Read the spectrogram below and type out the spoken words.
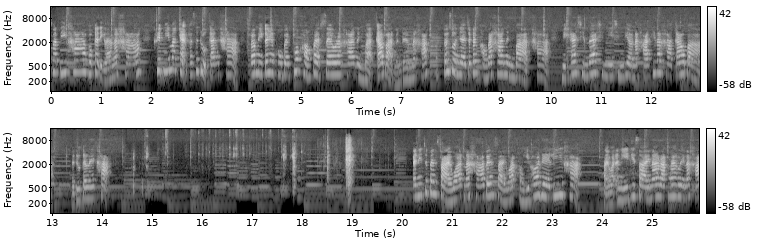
สวัสดีค่ะ พบกันอีกแล้วนะคะ คลิปนี้มาแกะพัสดุกันค่ะ รอบนี้ก็ยังคงเป็นพวกของแฟลชเซลราคา 1 บาท 9 บาทเหมือนเดิมนะคะ โดยส่วนใหญ่จะเป็นของราคา 1 บาทค่ะ มีแค่ชิ้นแรกชิ้นนี้ชิ้นเดียวนะคะ ที่ราคา 9 บาท มาดูกันเลยค่ะ อันนี้จะเป็นสายวัดนะคะ เป็นสายวัดของยี่ห้อเดลี่ค่ะ สายวัดอันนี้ดีไซน์น่ารักมากเลยนะคะ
